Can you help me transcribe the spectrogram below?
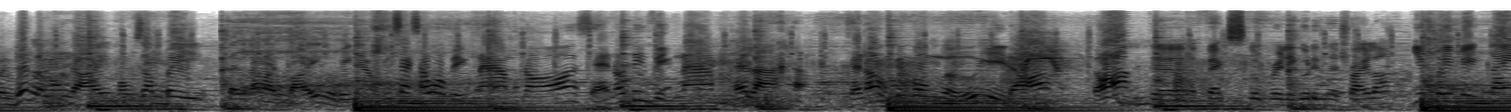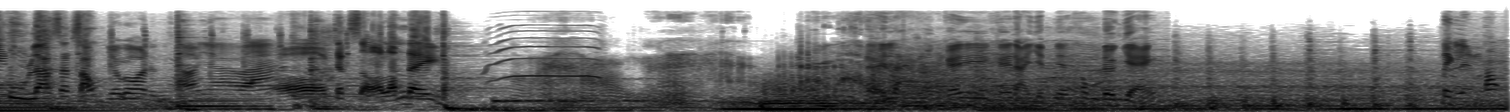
mình rất là mong đợi một zombie từ tạo hình bởi người Việt Nam. Những xác sống ở Việt Nam nó sẽ nói tiếng Việt Nam. Hay là sẽ nói một cái ngôn ngữ gì đó. Đó. The effects look really good in the trailer. zombie miền Tây cù lao xác sống. Vô coi đừng sợ nha ba. ồ chắc sợ lắm đi. Để làm một cái cái đại dịch không đơn giản. Mình lại mong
